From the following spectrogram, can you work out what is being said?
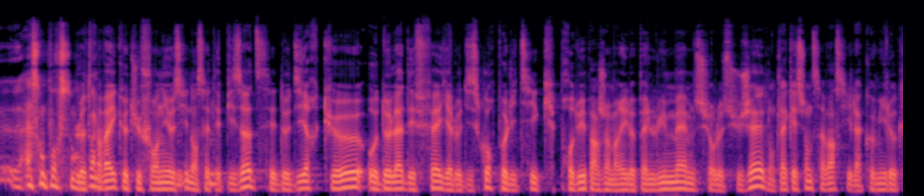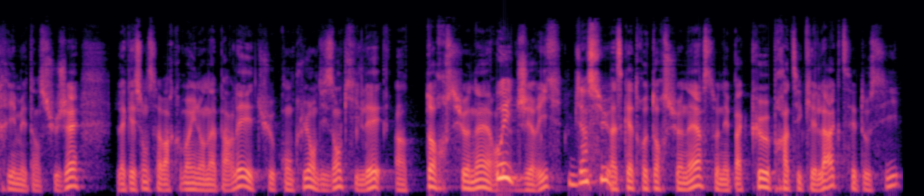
euh, à 100%. Le travail que tu fournis aussi dans cet épisode, c'est de dire que, au-delà des faits, il y a le discours politique produit par Jean-Marie Le Pen lui-même sur le sujet. Donc la question de savoir s'il a commis le crime est un sujet. La question de savoir comment il en a parlé, et tu conclus en disant qu'il est un tortionnaire oui, en Algérie. Bien sûr. Parce qu'être tortionnaire, ce n'est pas que pratiquer l'acte, c'est aussi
